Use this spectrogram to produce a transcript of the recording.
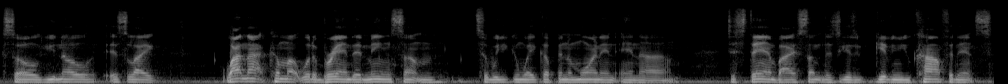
So you know, it's like why not come up with a brand that means something so where you can wake up in the morning and um, just stand by something that's giving you confidence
